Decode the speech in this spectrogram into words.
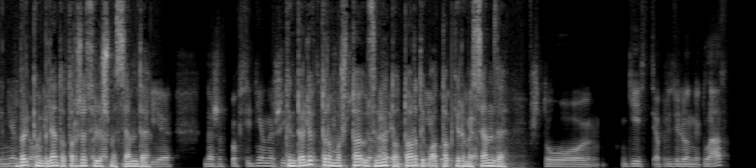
бер кем белән татарча сөйләшмәсәм дә, татарском языке, даже в повседневной жизни көндәлек тормышта үземне татар дип атап йөрмәсәм дә, что есть определенный пласт,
